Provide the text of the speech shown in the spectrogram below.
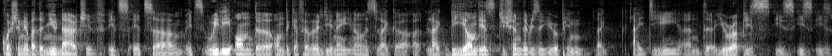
questioning about the new narrative, it's it's um, it's really on the on the Café Babel DNA. You know, it's like uh, uh, like beyond the institution, there is a European like idea, and uh, Europe is is is is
